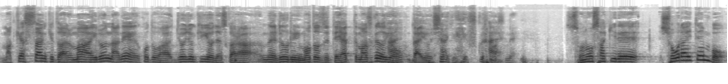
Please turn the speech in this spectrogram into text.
まあ、決算期とまあ、いろんなね、ことは上場企業ですから、ね、ルールに基づいてやってますけど、はい、第4四半期に膨らますね、はい、その先で、将来展望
